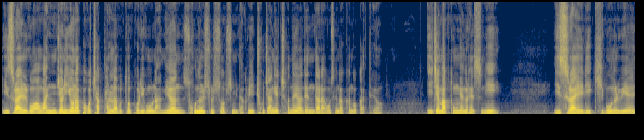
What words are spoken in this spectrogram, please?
이스라엘과 완전히 연합하고 착 달라붙어 버리고 나면 손을 쓸 수 없습니다. 그러니 초장에 쳐내야 된다라고 생각한 것 같아요. 이제 막 동맹을 했으니 이스라엘이 기본을 위해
